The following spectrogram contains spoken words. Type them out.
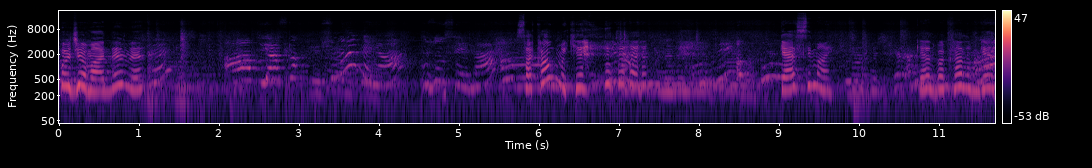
Kocaman değil mi? Aa bu yaslı. Şunlar ne ya? Uzun şeyler. Sakal mı ki? gel Simay. Gel bakalım gel.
